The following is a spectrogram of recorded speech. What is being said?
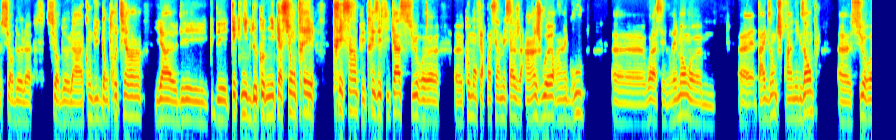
sur de la, conduite d'entretien. Il y a des, des techniques de communication très, très simples et très efficaces sur comment faire passer un message à un joueur, à un groupe. Voilà, c'est vraiment. par exemple, je prends un exemple sur.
